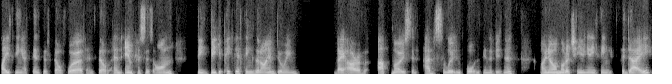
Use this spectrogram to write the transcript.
placing a sense of self worth and self and emphasis on these bigger picture things that I am doing. They are of utmost and absolute importance in the business. I know I'm not achieving anything today,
